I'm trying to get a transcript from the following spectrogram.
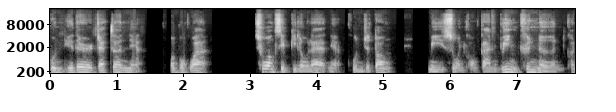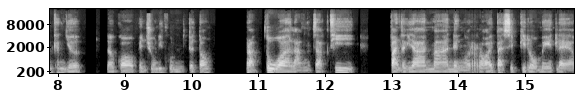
คุณเฮเ h อร์แจ็กสันเนี่ยเขาบอกว่าช่วง 10 กิโลแรกเนี่ย คุณจะต้องมีส่วนของการวิ่งขึ้นเนินค่อนข้างเยอะ แล้วก็เป็นช่วงที่คุณจะต้องปรับตัวหลังจากที่ปั่นจักรยานมา 180 กิโลเมตรแล้ว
